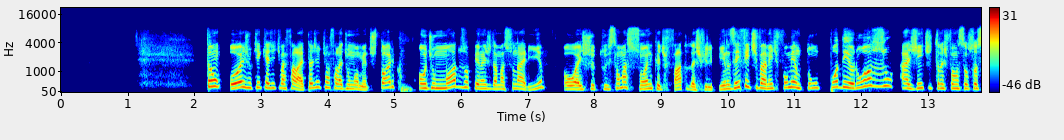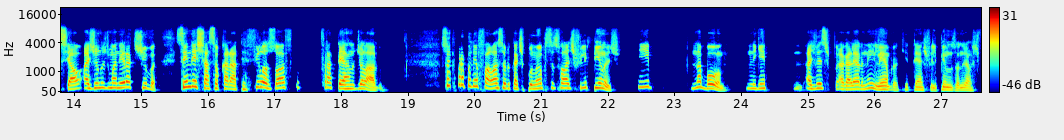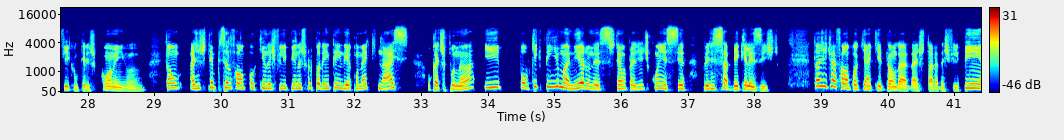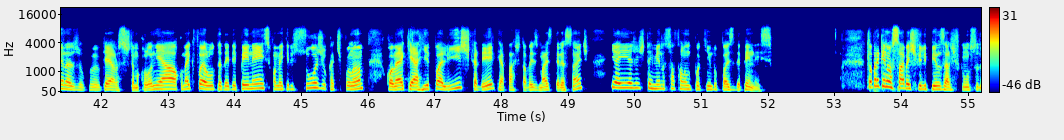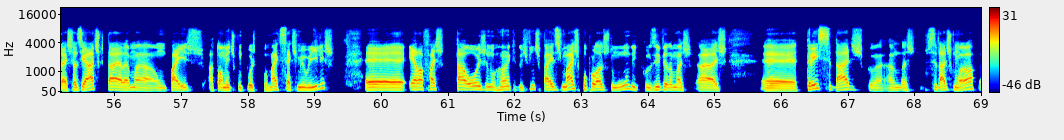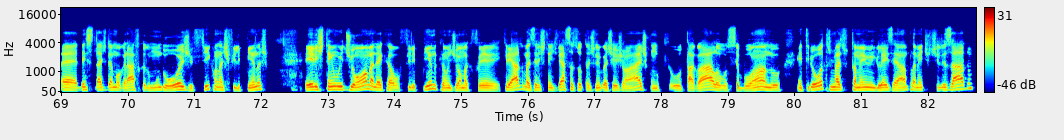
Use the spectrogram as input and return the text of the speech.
Então, hoje, o que, que a gente vai falar? Então, a gente vai falar de um momento histórico onde o modus operandi da maçonaria, ou a instituição maçônica, de fato, das Filipinas, efetivamente fomentou um poderoso agente de transformação social agindo de maneira ativa, sem deixar seu caráter filosófico fraterno de lado. Só que para poder falar sobre o Katipunan, eu preciso falar de Filipinas. E, na boa, ninguém às vezes a galera nem lembra que tem as Filipinas onde elas ficam, que eles comem. Então, a gente tem precisa falar um pouquinho das Filipinas para poder entender como é que nasce o Katipunan e pô, o que, que tem de maneiro nesse sistema para a gente conhecer, para a gente saber que ele existe. Então, a gente vai falar um pouquinho aqui então, da, da história das Filipinas, o, que era o sistema colonial, como é que foi a luta da independência, como é que ele surge, o Katipunan, como é que é a ritualística dele, que é a parte talvez mais interessante, e aí a gente termina só falando um pouquinho do pós-independência. Então, para quem não sabe, as Filipinas elas ficam no Sudeste Asiático, tá? Ela é uma, um país atualmente composto por mais de 7 mil ilhas. É, ela está hoje no ranking dos 20 países mais populosos do mundo, inclusive é uma, as é, três cidades, das cidades com maior é, densidade demográfica do mundo hoje, ficam nas Filipinas. Eles têm um idioma, né, que é o filipino, que é um idioma que foi criado, mas eles têm diversas outras línguas regionais, como o tagalo, o cebuano, entre outros, mas também o inglês é amplamente utilizado.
